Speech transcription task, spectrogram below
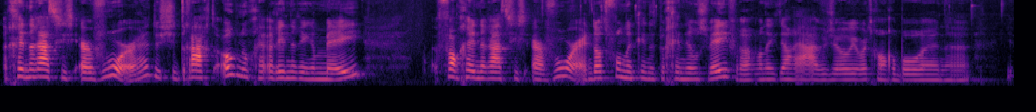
generaties ervoor. Hè? Dus je draagt ook nog herinneringen mee van generaties ervoor. En dat vond ik in het begin heel zweverig. Want ik dacht, ja, hoezo, je wordt gewoon geboren. En, uh,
